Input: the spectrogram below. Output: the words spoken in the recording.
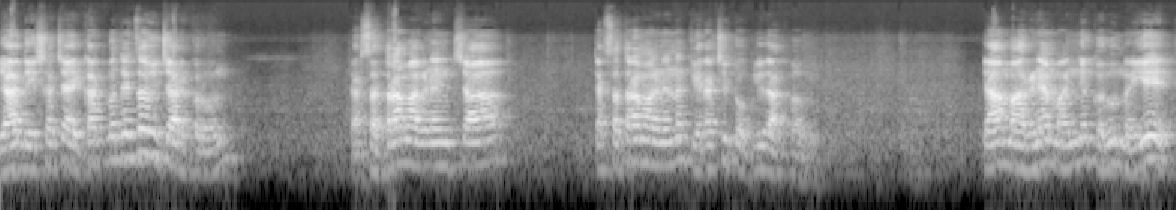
या देशाच्या एकात्मतेचा विचार करून त्या सतरा मागण्यांच्या त्या सतरा मागण्यांना केराची टोपली दाखवावी. त्या मागण्या मान्य करू नयेत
